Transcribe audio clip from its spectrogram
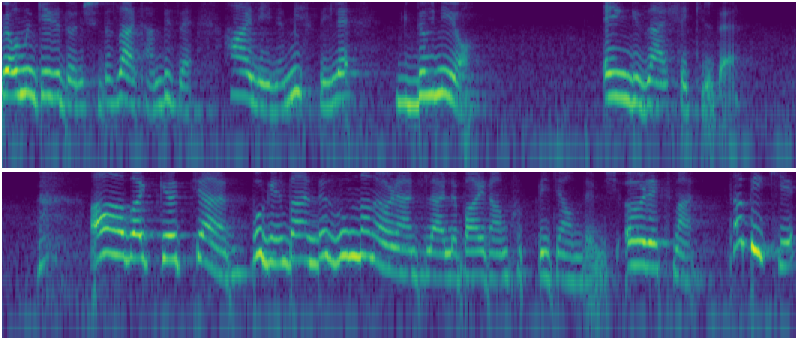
ve onun geri dönüşü de zaten bize haliyle, misliyle dönüyor en güzel şekilde. Aa bak Gökçen, bugün ben de Zoom'dan öğrencilerle bayram kutlayacağım demiş. Öğretmen. Tabii ki.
